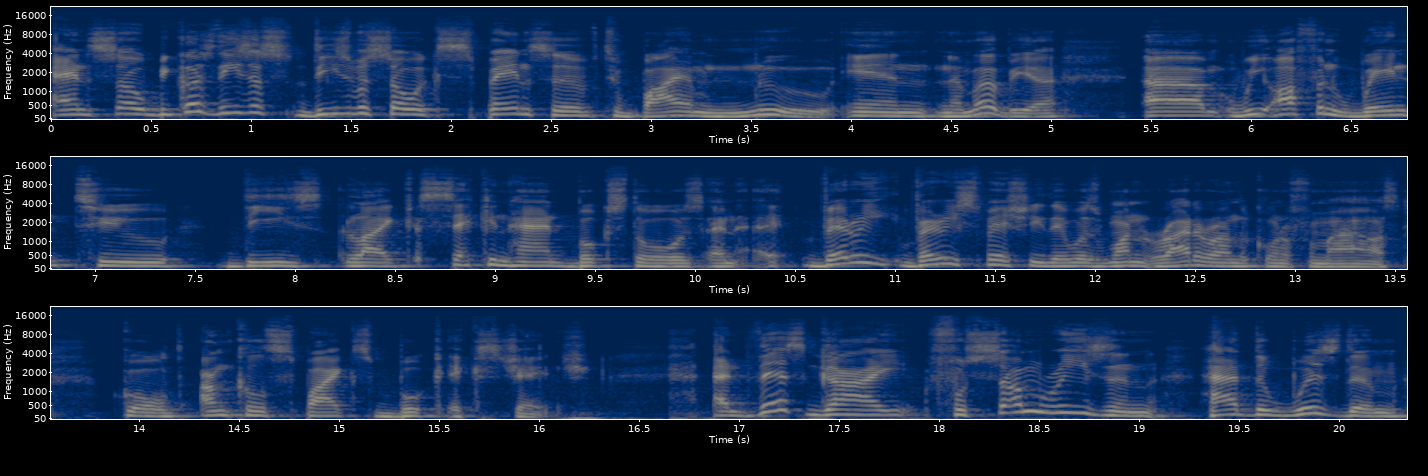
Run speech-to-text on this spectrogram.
And so, because these are these were so expensive to buy them new in Namibia, um, we often went to these like secondhand bookstores, and uh, very, very especially, there was one right around the corner from my house called Uncle Spike's Book Exchange. And this guy, for some reason, had the wisdom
